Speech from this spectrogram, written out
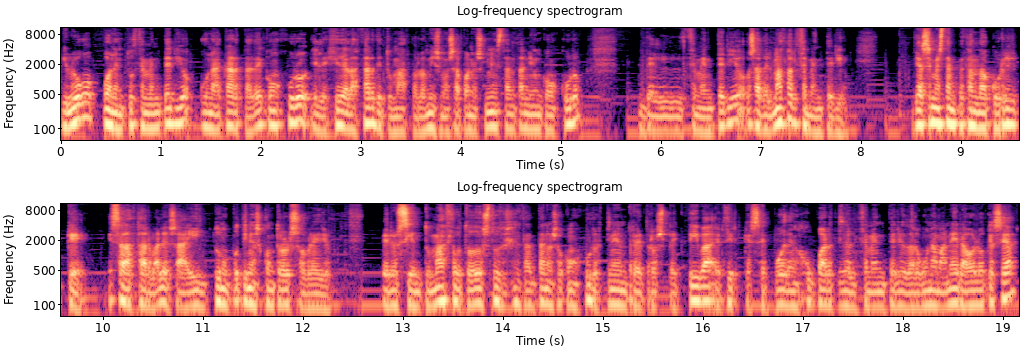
Y luego pone en tu cementerio una carta de conjuro elegida al azar de tu mazo. Lo mismo, o sea, pones un instantáneo y un conjuro del cementerio, o sea, del mazo al cementerio. Ya se me está empezando a ocurrir que es al azar, ¿vale? O sea, ahí tú no tienes control sobre ello. Pero si en tu mazo todos tus instantáneos o conjuros tienen retrospectiva, es decir, que se pueden jugar desde el cementerio de alguna manera o lo que sea,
